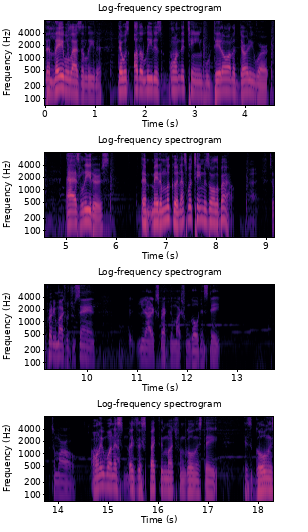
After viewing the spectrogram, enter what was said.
the label as the leader. There was other leaders on the team who did all the dirty work as leaders that made him look good. And that's what team is all about. All right. So pretty much what you're saying, you're not expecting much from Golden State tomorrow. Only um, one that's, that's expecting much from Golden State is Golden.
